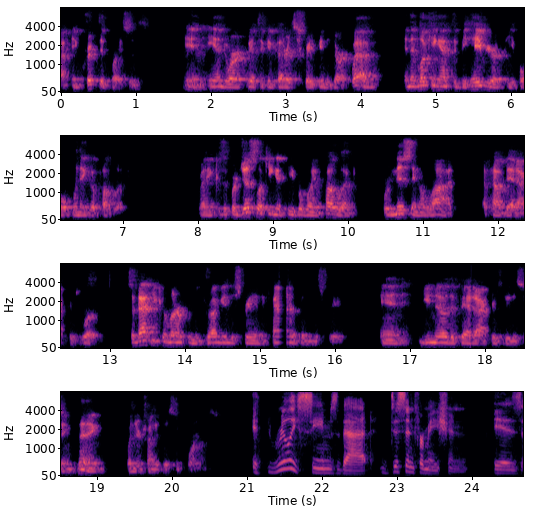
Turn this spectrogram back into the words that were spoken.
uh, encrypted places. And, and or we have to get better at scraping the dark web and then looking at the behavior of people when they go public. Right? Because if we're just looking at people going public we're missing a lot of how bad actors work so that you can learn from the drug industry and the counterfeit industry and you know that bad actors do the same thing when they're trying to disinform us it really seems that disinformation is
